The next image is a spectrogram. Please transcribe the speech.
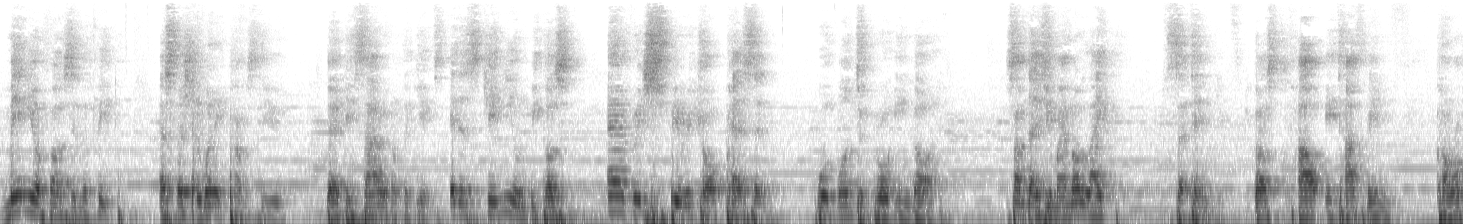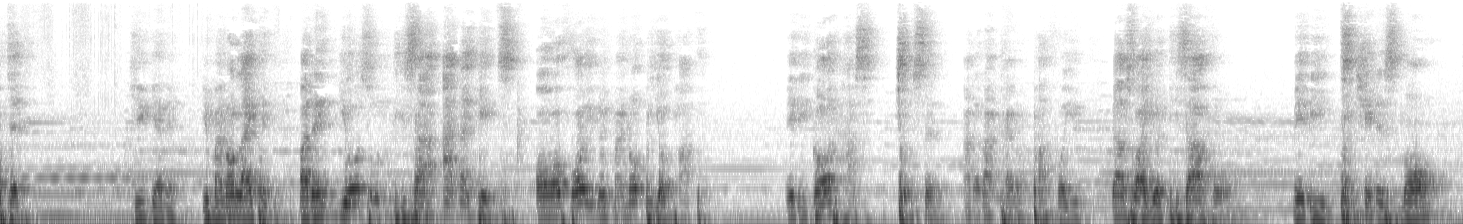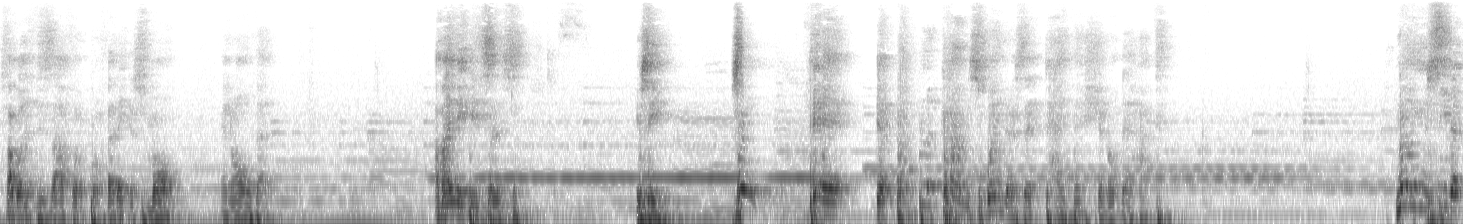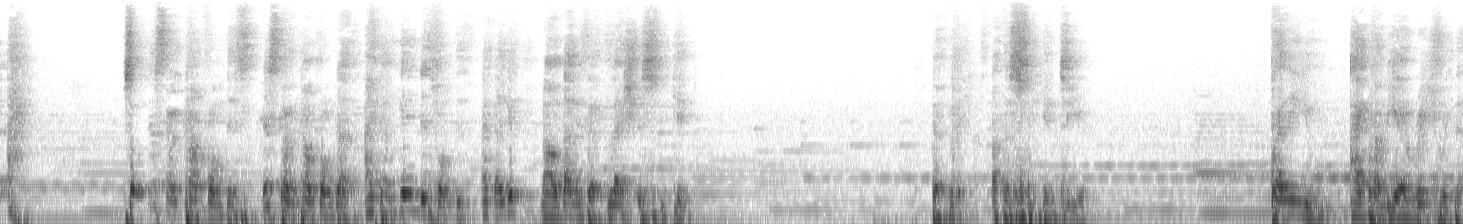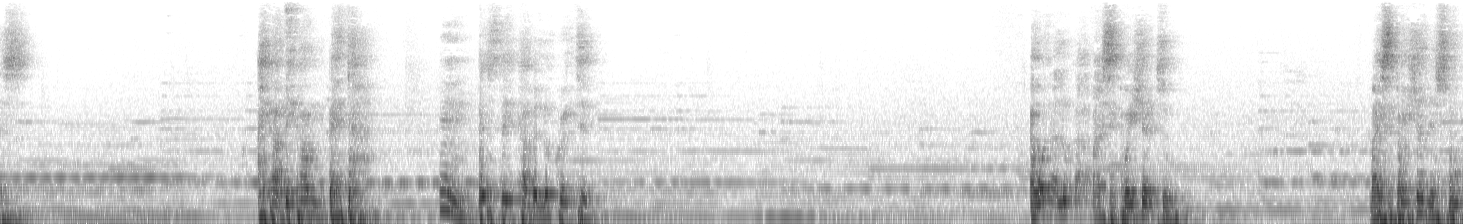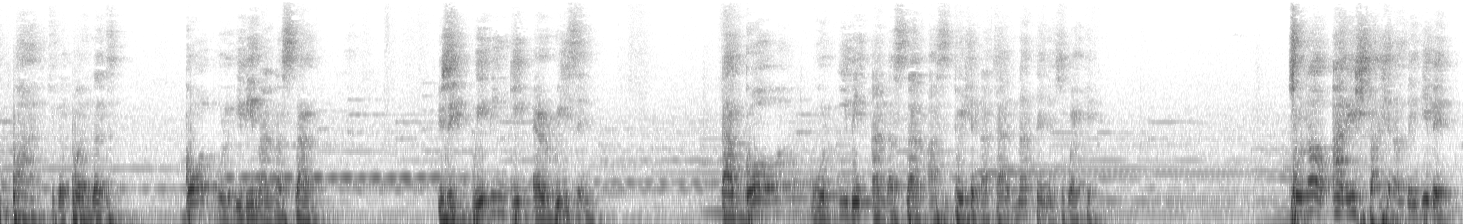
many of us in the faith, especially when it comes to the desiring of the gifts, it is genuine because every spiritual person would want to grow in God. Sometimes you might not like certain because how it has been corrupted. Do you get it? You might not like it, but then you also desire other gifts, or for you know, it might not be your path. Maybe God has chosen another kind of path for you. That's why your desire for maybe teaching is more, somebody's desire for the prophetic is more, and all that. Am I making sense? The problem comes when there's a diversion of the heart. Now you see that ah, so this can come from this, this can come from that. I can gain this from this. I can get now that is the flesh is speaking. the flesh started speaking to you, telling you, I can be enriched with this. I can become better. Hmm, this thing can be lucrative. And when I look at my situation too, my situation is so bad to the point that God will even understand. You see, we even give a reason that God will even understand our situation that nothing is working. So now an instruction has been given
